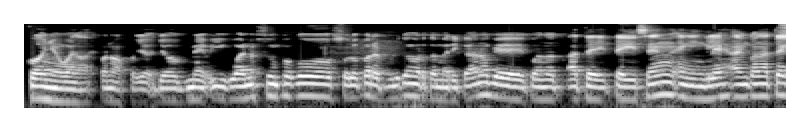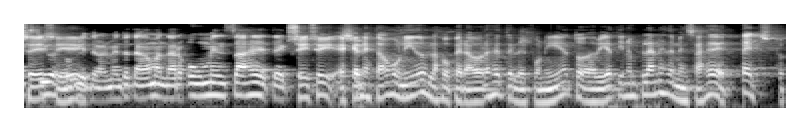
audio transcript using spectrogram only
Coño, bueno, desconozco. Yo, yo me, igual me fui un poco solo para el público norteamericano que cuando a- te, te dicen en inglés I'm gonna text Sí, you, sí. literalmente te van a mandar un mensaje de texto. Sí, sí, es que en Estados Unidos las operadoras de telefonía todavía tienen planes de mensaje de texto.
